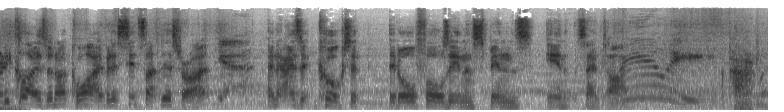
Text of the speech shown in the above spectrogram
Pretty close, but not quite. But it sits like this, right? Yeah. And as it cooks, it, it all falls in and spins in at the same time. Really? Apparently.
